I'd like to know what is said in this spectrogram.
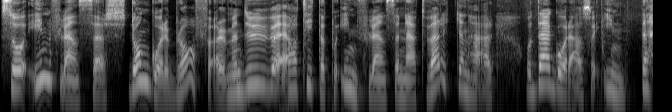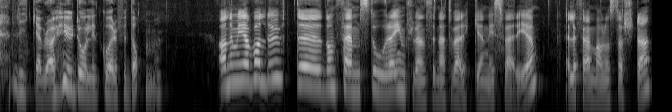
Så influencers, de går det bra för. Men du eh, har tittat på influencernätverken här och där går det alltså inte lika bra. Hur dåligt går det för dem? Ja, nej, men jag valde ut de fem stora influencernätverken i Sverige, eller fem av de största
